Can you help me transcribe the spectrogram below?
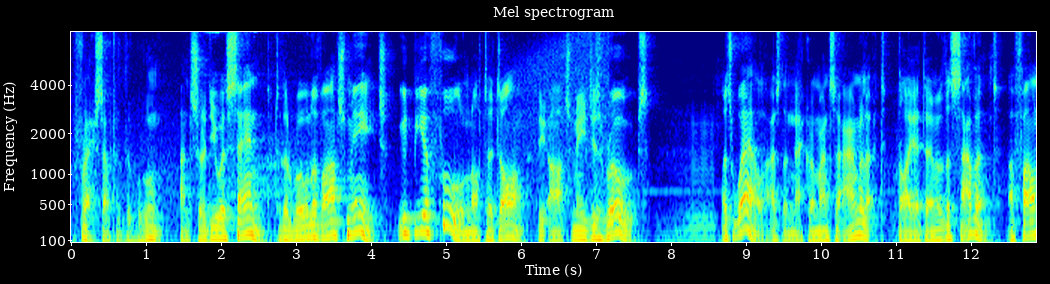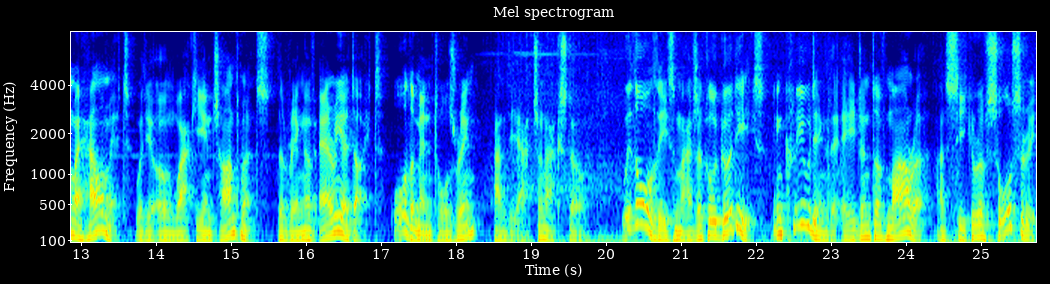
fresh out of the womb. And should you ascend to the role of Archmage, you'd be a fool not to don the Archmage's robes as well as the Necromancer Amulet, Diadem of the Savant, a Falmer helmet with your own wacky enchantments, the Ring of Erudite, or the Mentor's Ring, and the Atronach Stone. With all these magical goodies, including the Agent of Mara and Seeker of Sorcery,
